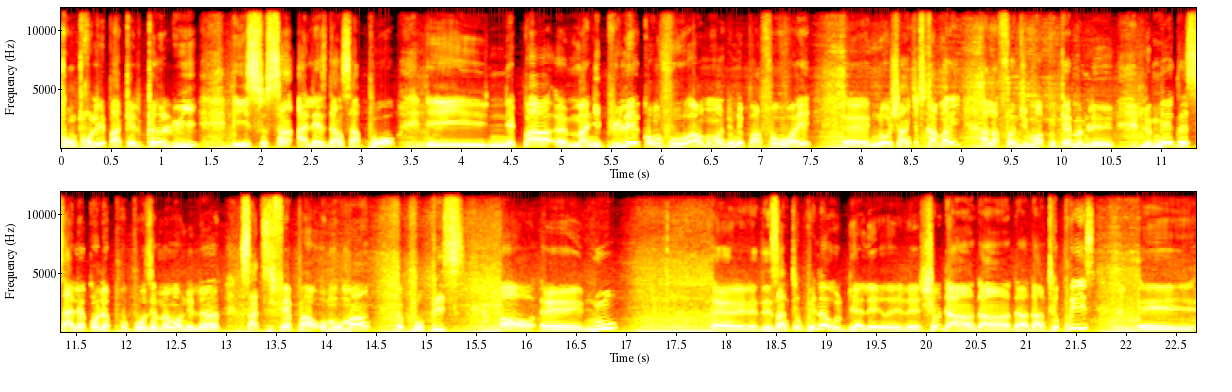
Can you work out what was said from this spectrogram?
contrôlé par quelqu'un, lui, il se sent à l'aise dans sa peau et n'est pas euh, manipulé comme vous. À un moment donné, parfois, vous voyez, euh, nos gens qui travaillent, à la fin du mois, peut-être même le, le, maigre salaire qu'on leur propose, même on ne leur satisfait pas au moment propice. Or, nous, euh, les entrepreneurs ou bien les, les choses d'entreprise, et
